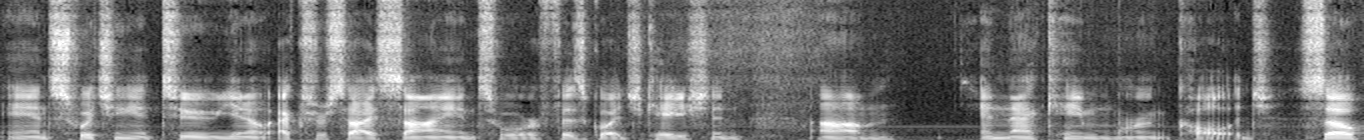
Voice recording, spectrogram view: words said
and switching it to you know exercise science or physical education um, and that came more in college. So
